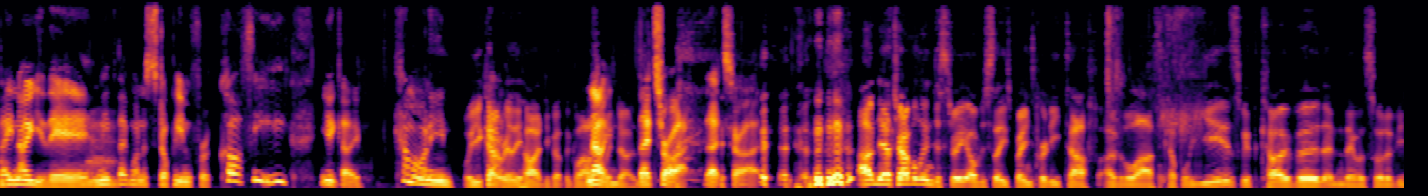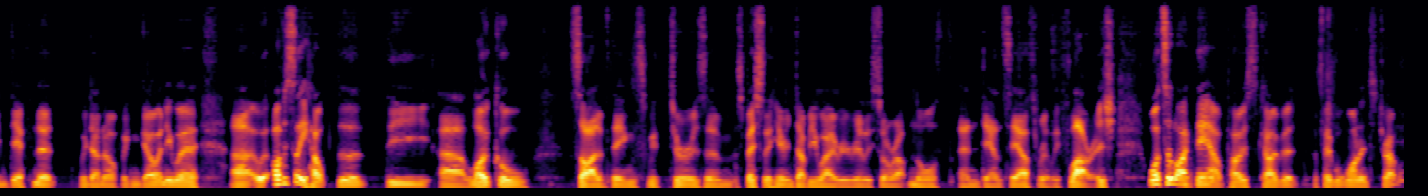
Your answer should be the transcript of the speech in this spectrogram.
they know you're there. And if they want to stop in for a coffee, you go, come on in. Well, you can't really hide. You've got the glass No, windows. that's right. That's right. Um, now, travel industry obviously has been pretty tough over the last couple of years with COVID, and there was sort of indefinite. We don't know if we can go anywhere. Uh, obviously helped the the uh, local side of things with tourism, especially here in WA. We really saw up north and down south really flourish. What's it like now post COVID? Are people wanting to travel?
